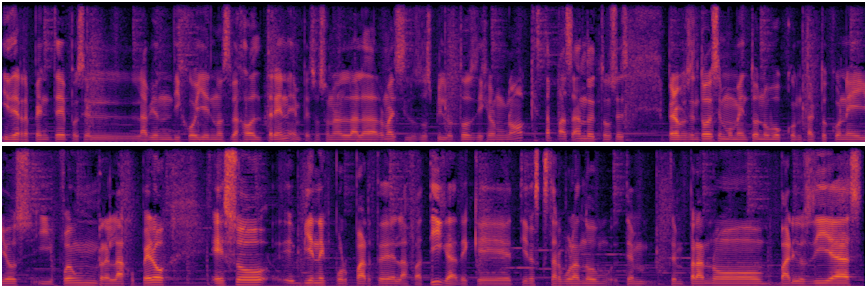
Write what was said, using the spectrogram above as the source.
y de repente pues el avión dijo, oye, no has bajado el tren, empezó a sonar la alarma y los dos pilotos dijeron, no, ¿qué está pasando? Entonces, pero pues en todo ese momento no hubo contacto con ellos y fue un relajo, pero eso eh, viene por parte de la fatiga, de que tienes que estar volando temprano varios días.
